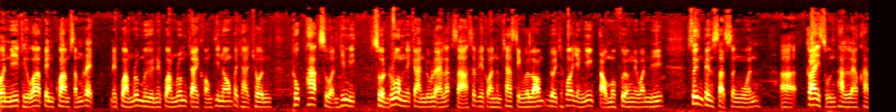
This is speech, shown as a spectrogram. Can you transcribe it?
วันนี้ถือว่าเป็นความสำเร็จ ในความร่วมมือในความร่วมใจของพี่น้องประชาชน ทุกภาคส่วนที่มีส่วนร่วมในการดูแลรักษาทรัพยากรธรรมชาติสิ่งแวดล้อมโดยเฉพาะอย่างยิ่งเต่ามะเฟืองในวันนี้ ซึ่งเป็นสัตว์สงวนใกล้สูญพันธุ์แล้วครับ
